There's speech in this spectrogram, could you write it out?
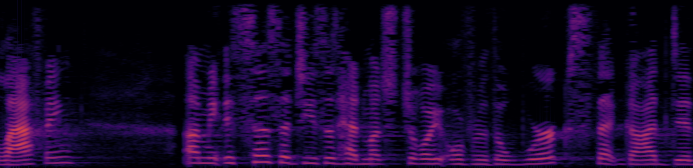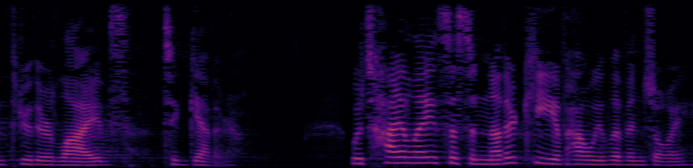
laughing? I mean, it says that Jesus had much joy over the works that God did through their lives together, which highlights just another key of how we live in joy.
